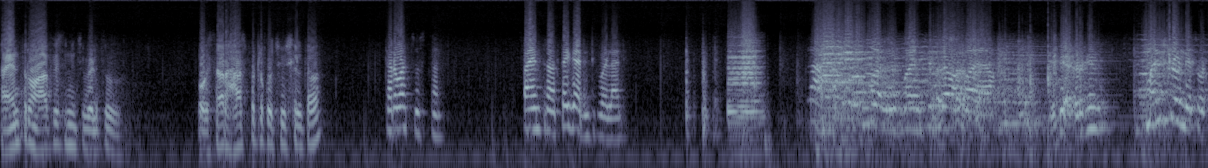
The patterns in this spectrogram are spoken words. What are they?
సాయంత్రం ఆఫీస్ నుంచి వెళుతూ ఒకసారి హాస్పిటల్కి వచ్చి చూసి వెళ్తావా తర్వాత చూస్తాను. సాయంత్రం అత్తయ్య గారింటికి వెళ్ళాలి. మనుషులు ఉండే చోట.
